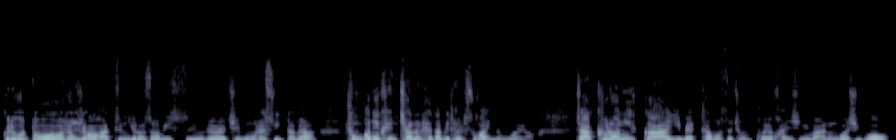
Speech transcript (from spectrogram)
그리고 또 현실과 같은 이런 서비스를 제공할 수 있다면 충분히 괜찮은 해답이 될 수가 있는 거예요. 자, 그러니까 이 메타버스 점포에 관심이 많은 것이고,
